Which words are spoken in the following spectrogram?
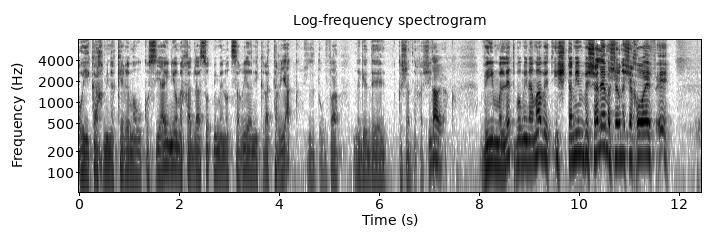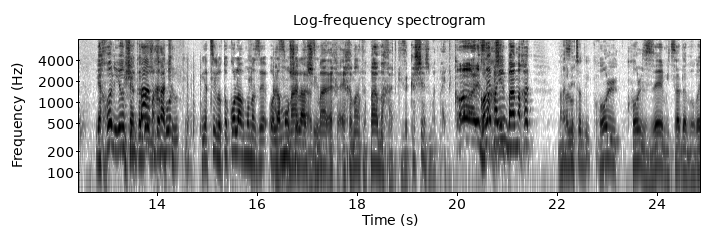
או ייקח מן הכרם ההוא כוס יין יום אחד לעשות ממנו צריע הנקרא תרי"ק, שזו תרופה נגד אה, קשת נחשים. תרי"ק. וימלט בו מן המוות איש תמים ושלם אשר נשכו האפעה. יכול להיות בשביל שהקדוש פעם ברוך אחת הוא... שהוא כן, יציל אותו, כל הארמון הזה, עולמו מה של העשיר. אז מה, איך, איך אמרת? פעם אחת, כי זה קשה. זאת אומרת, מה, את כל, כל זה החיים. בשביל פעם אחת? מה אבל? הוא צדיק. כל, כל זה מצד הבורא,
